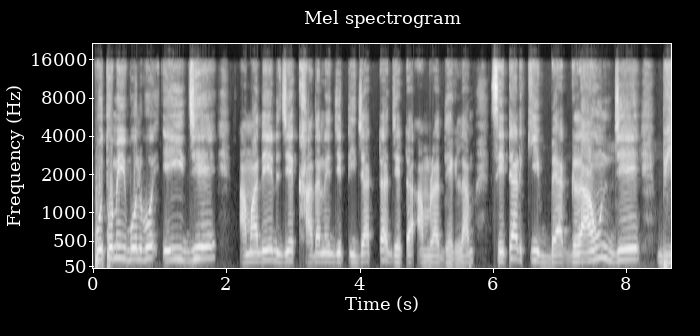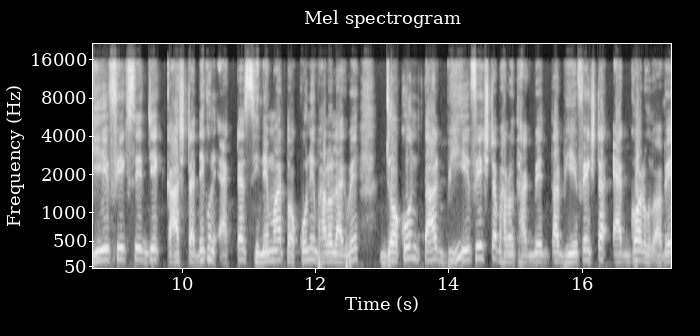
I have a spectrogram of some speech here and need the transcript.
প্রথমেই বলব এই যে আমাদের যে খাদানের যে টিজারটা যেটা আমরা দেখলাম সেটার কি ব্যাকগ্রাউন্ড যে ভিএফএক্সের যে কাজটা? দেখুন একটা সিনেমা তখনই ভালো লাগবে যখন তার ভিএফএক্সটা ভালো থাকবে তার ভিএফএক্সটা একঘর হবে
